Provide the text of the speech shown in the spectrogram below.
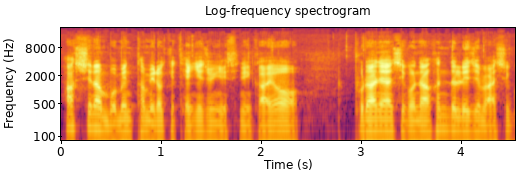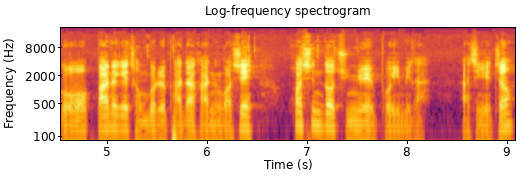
확실한 모멘텀이 이렇게 대기 중에 있으니까요. 불안해하시거나 흔들리지 마시고 빠르게 정보를 받아가는 것이 훨씬 더 중요해 보입니다. 아시겠죠?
